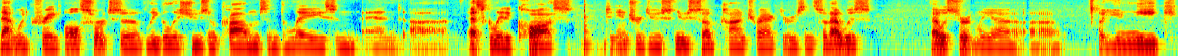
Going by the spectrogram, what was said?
that would create all sorts of legal issues and problems and delays and, and uh, escalated costs to introduce new subcontractors. And so that was that was certainly a, a, a unique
